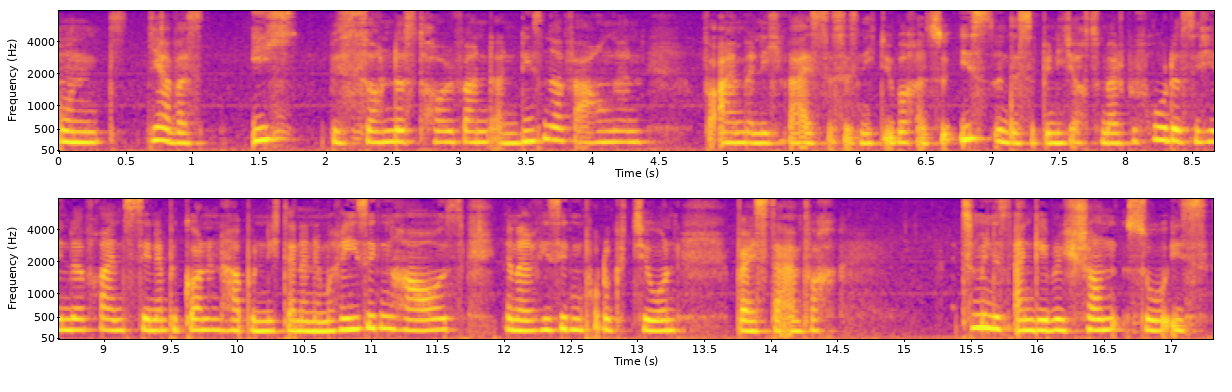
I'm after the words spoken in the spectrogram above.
Und ja, was ich besonders toll fand an diesen Erfahrungen, vor allem weil ich weiß, dass es nicht überall so ist und deshalb bin ich auch zum Beispiel froh, dass ich in der freien Szene begonnen habe und nicht in einem riesigen Haus, in einer riesigen Produktion, weil es da einfach zumindest angeblich schon so ist,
